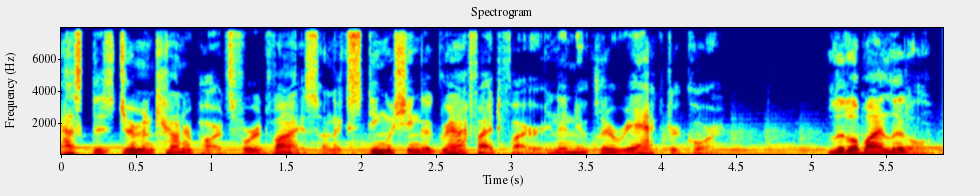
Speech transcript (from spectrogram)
asked his German counterparts for advice on extinguishing a graphite fire in a nuclear reactor core. Little by little,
